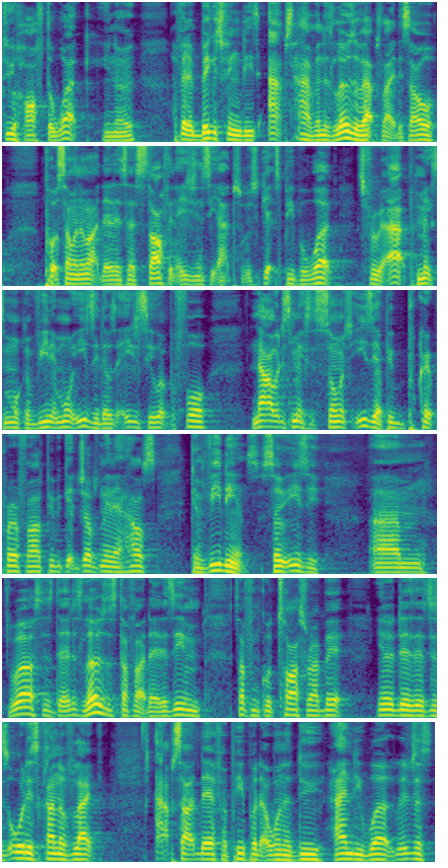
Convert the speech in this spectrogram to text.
do half the work. You know, I think the biggest thing these apps have, and there's loads of apps like this. I'll put some of them out there. There's a staffing agency apps which gets people work. It's through an app, makes it more convenient, more easy. There was agency work before. Now it just makes it so much easier. People create profiles, people get jobs near their house. Convenience, so easy. Um, what else is there? There's loads of stuff out there. There's even something called TaskRabbit. You know, there's, there's all these kind of like apps out there for people that want to do handiwork. They're just,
